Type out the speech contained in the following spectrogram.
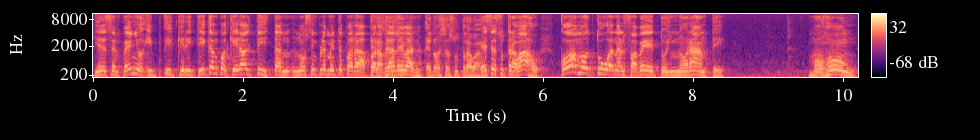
y el desempeño. Y, y critican cualquier artista, no simplemente para, para hablar de vana. eh, no, ese es su trabajo. Ese es su trabajo. ¿Cómo tú, analfabeto, ignorante, mojón,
